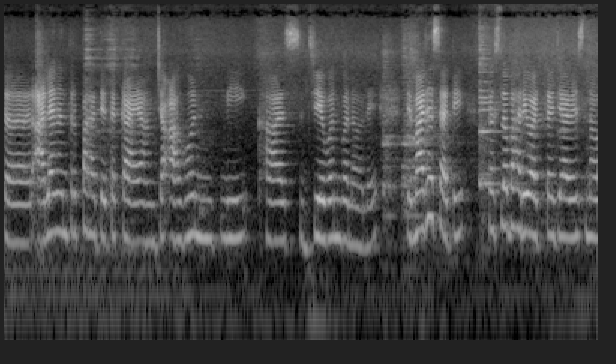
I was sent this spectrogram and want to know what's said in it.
तर आल्यानंतर पाहते तर काय आमच्या आहोंनी खास जेवण बनवले. ते माझ्यासाठी. कसलं भारी वाटतं ज्यावेळेस न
